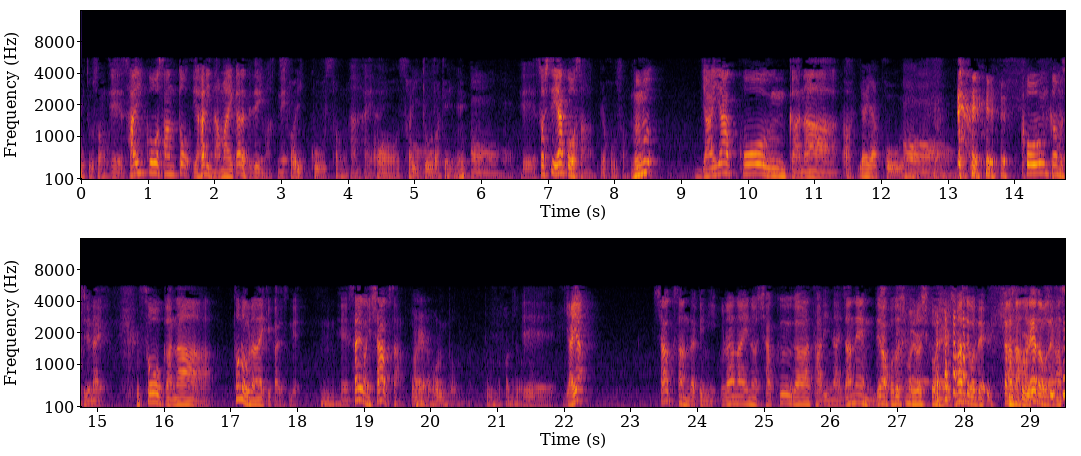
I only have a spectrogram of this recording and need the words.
斉藤さん。えー最高さんと、やはり名前から出ていますね。最高さん。はいはいああ、斉藤だけにね。えーそして、ヤコウさん。ヤホーさん。むむ。やや幸運かなあ、ややこう。おー 幸運かもしれない。そうかなとの占い結果ですね。うんえー最後にシャークさん。ああるんだ。どんな感じなのえーやや。シャークさんだけに占いの尺が足りない。残念。では今年もよろしくお願いします。ということで、タカさんありがとうございます。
